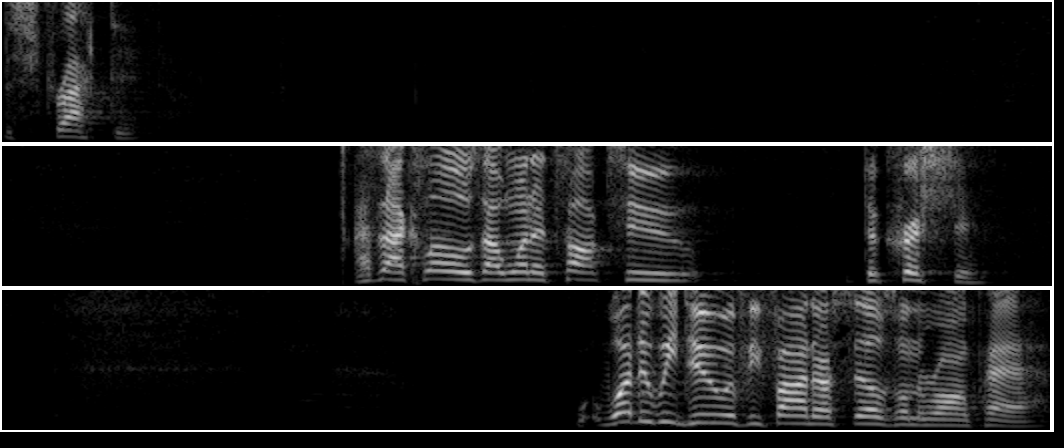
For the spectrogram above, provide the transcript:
distracted. As I close, I want to talk to the Christian. What do we do if we find ourselves on the wrong path?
